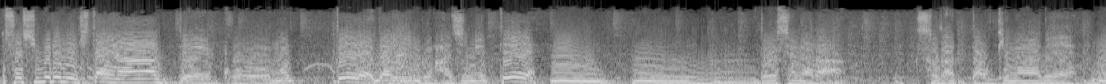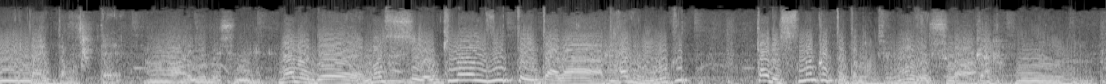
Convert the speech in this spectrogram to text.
久しぶりに行きたいなってこう思ってダイビングを始めて、うん。どうせなら育った沖縄で潜りたいと思って、ああいいですね。なのでもし沖縄にずっといたら、多分潜ったりしなかったと思うんですよねずっと。うん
